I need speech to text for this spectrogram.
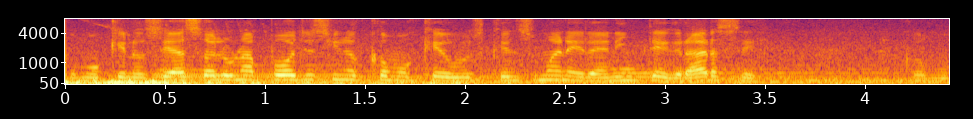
Como que no sea solo un apoyo, sino como que busquen su manera de integrarse. Como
